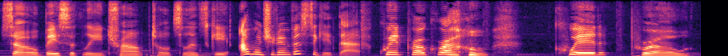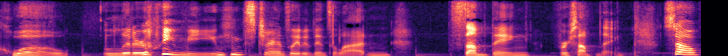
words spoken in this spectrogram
So basically, Trump told Zelensky, I want you to investigate that. Quid pro quo, quid pro quo literally means, translated into Latin, something for something. So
